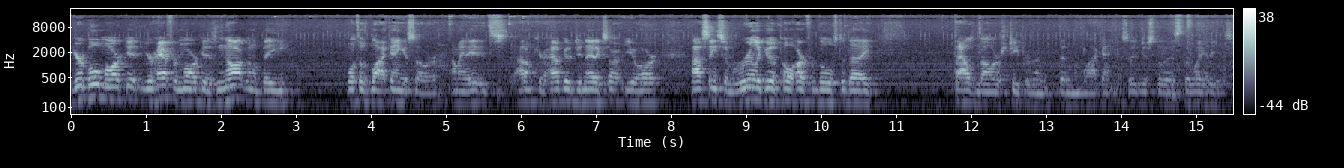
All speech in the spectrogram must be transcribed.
your bull market, your heifer market is not going to be what those black Angus are. I mean, it's I don't care how good genetics are, you are. I've seen some really good Polled Hereford bulls today, thousand dollars cheaper than, than the black Angus. It just is the way it is.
